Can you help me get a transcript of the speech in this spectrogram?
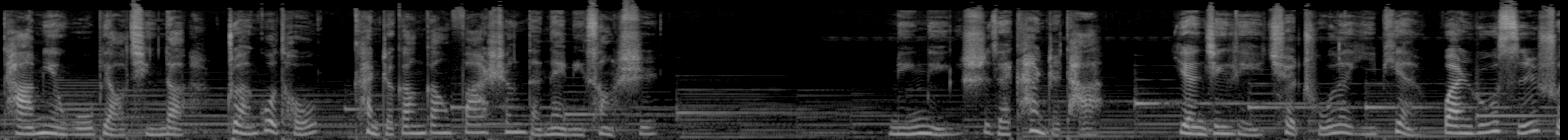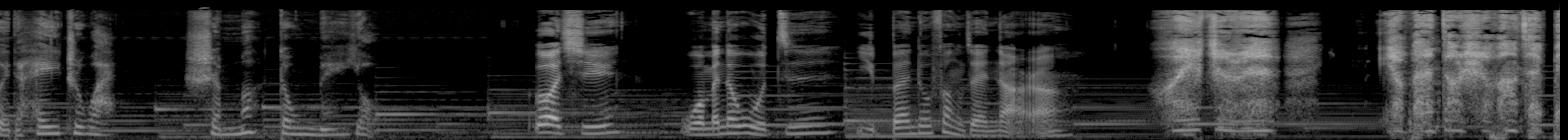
他面无表情地转过头，看着刚刚发生的那名丧尸。明明是在看着他，眼睛里却除了一片宛如死水的黑之外，什么都没有。洛奇，我们的物资一般都放在哪儿啊？回主人，一般都是放在北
